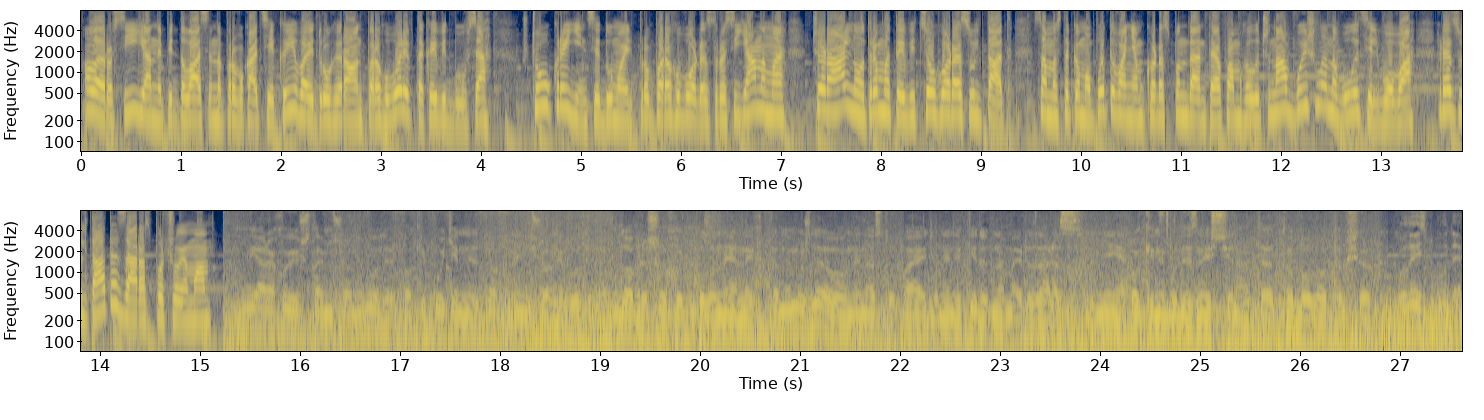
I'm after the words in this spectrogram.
Але Росія не піддалася на провокації Києва, і другий раунд переговорів таки відбувся. Що українці думають про переговори з росіянами? Чи реально отримати від цього результат? Саме з таким опитуванням кореспонденти ФМ Галичина вийшли на вулиці Львова. Результати зараз почуємо. Ну я рахую, що там нічого не буде. Поки Путін не здохне, нічого не буде. Добре, що хоч полонених. Та неможливо, вони наступають, вони не підуть на мир зараз. Ні. Поки не буде знищено то, то болото, все. Колись буде,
